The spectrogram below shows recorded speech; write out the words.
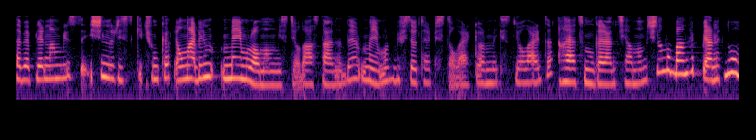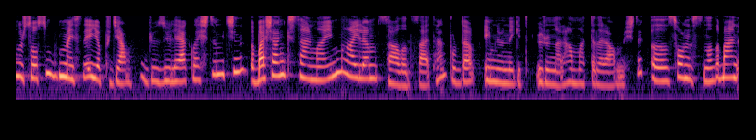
sebeplerinden birisi işin riski. Çünkü onlar benim memur olmamı istiyordu hastanede. Memur bir fizyoterapist olarak görmek istiyorlardı. Hayatımı garantiye almam için ama ben hep yani ne olursa olsun bu mesleği yapacağım gözüyle yaklaştığım için başlangıç sermayemi ailem sağladı zaten. Burada Eminönü'ne gidip ürünler, ham maddeler almıştık. Ee, sonrasında da ben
